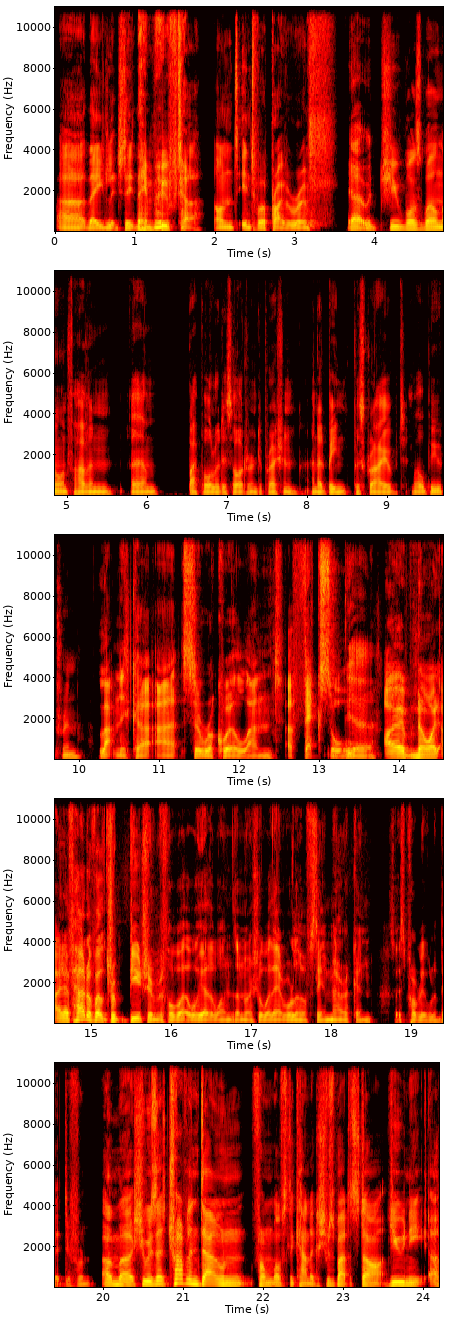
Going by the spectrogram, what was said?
Uh, they literally they moved her on into a private room. Yeah, she was well known for having um, bipolar disorder and depression and had been prescribed Wellbutrin. Lamictal, uh, Seroquel, and Effexor. Yeah. I have no idea. I've heard of Wellbutrin before, but all the other ones, I'm not sure. But they're all obviously American, it's probably all a bit different. Um, uh, she was uh, traveling down from obviously Canada 'cause she was about to start uni. Uh,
